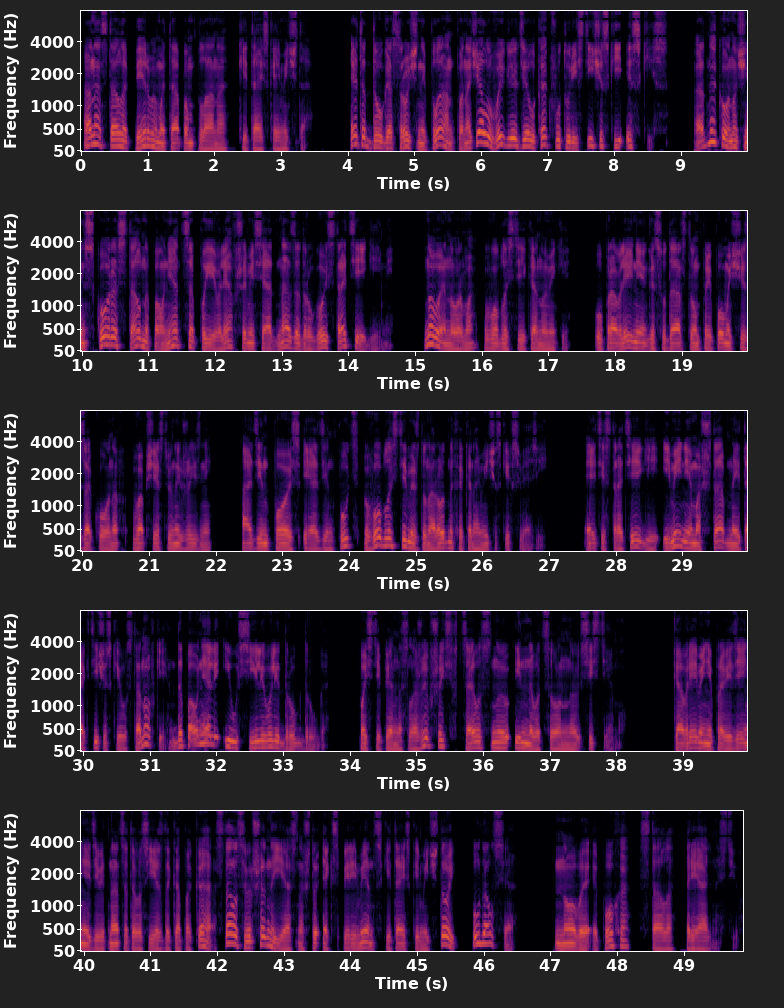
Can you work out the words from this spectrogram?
Она стала первым этапом плана «Китайская мечта». Этот долгосрочный план поначалу выглядел как футуристический эскиз. Однако он очень скоро стал наполняться появлявшимися одна за другой стратегиями. Новая норма в области экономики, управление государством при помощи законов в общественной жизни, один пояс и один путь в области международных экономических связей. Эти стратегии и менее масштабные тактические установки дополняли и усиливали друг друга, постепенно сложившись в целостную инновационную систему. Ко времени проведения 19-го съезда КПК стало совершенно ясно, что эксперимент с китайской мечтой удался. Новая эпоха стала реальностью.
